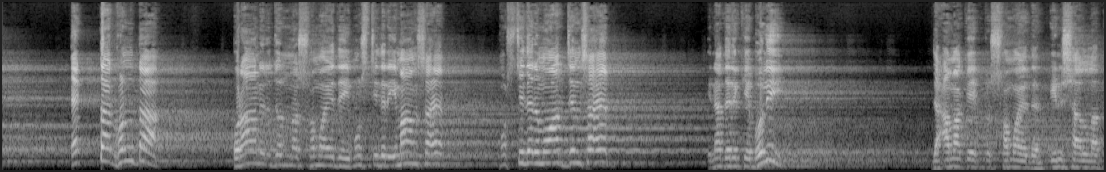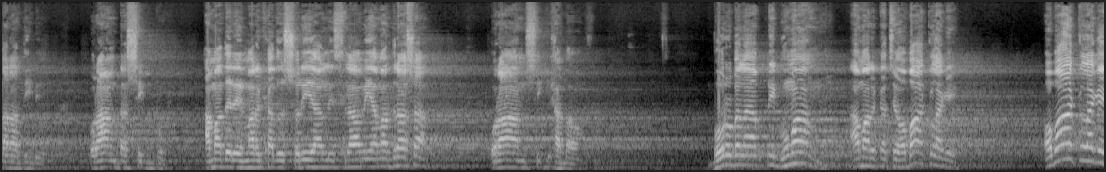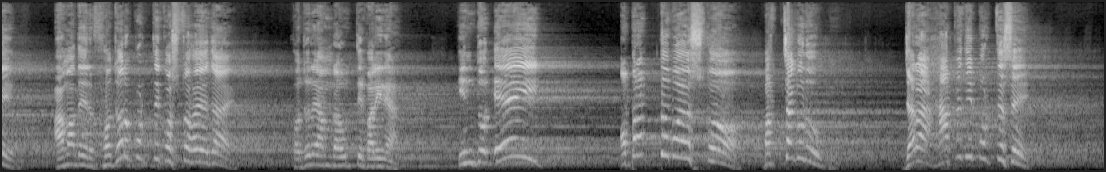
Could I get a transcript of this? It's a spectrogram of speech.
একটা ঘণ্টা কোরআনের জন্য সময় দেই। মসজিদের ইমাম সাহেব, মসজিদের মোয়াজ্জেন সাহেব, এনাদেরকে বলি যে আমাকে একটু সময় দেন ইনশাল্লাহ তারা দিবে। কোরআনটা শিখব। আমাদের এই মার্কাদুস শরিয়াল ইসলামিয়া মাদ্রাসা কোরআন শিক্ষা দাও। ভোরবেলা আপনি ঘুমান, আমার কাছে অবাক লাগে। অবাক লাগে, আমাদের ফজর পড়তে কষ্ট হয়ে যায়। ফজরে আমরা উঠতে পারি না। কিন্তু এই অপ্রাপ্ত অপ্রাপ্তবয়স্ক বাচ্চাগুলো, যারা হাফেদি পড়তেছে,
